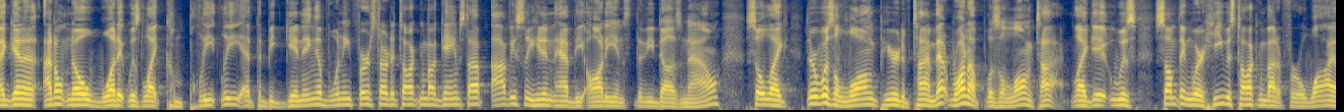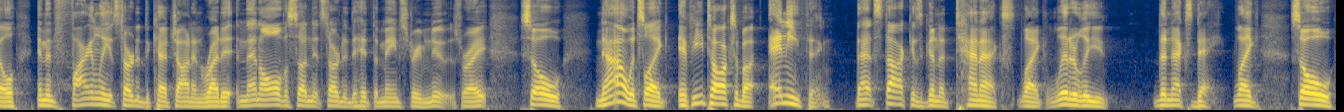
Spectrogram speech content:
again I don't know what it was like completely at the beginning of when he first started talking about GameStop. Obviously, he didn't have the audience that he does now. So like there was a long period of time. That run up was a long time. Like it was something where he was talking about it for a while and then finally it started to catch on in Reddit and then all of a sudden it started to hit the mainstream news, right? So now it's like if he talks about anything, that stock is going to 10x like literally the next day. Like so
